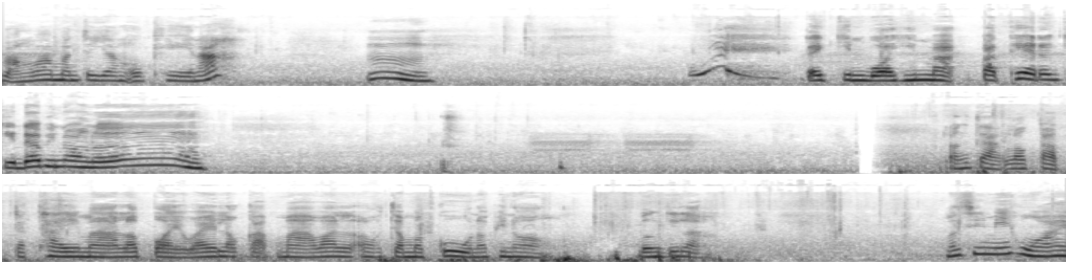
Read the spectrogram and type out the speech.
หวังว่ามันจะยังโอเคนะ อืมได้กินบัวหิมะ ประเทศอังกฤษเด้อพี่น้องเด้อ หลังจากเรากลับจากไทยมาเราปล่อยไว้เรากลับมาว่าเราจะมากู้เนาะพี่น้อง เบิ้งที่ล่ะ มันสิมีหัวให้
